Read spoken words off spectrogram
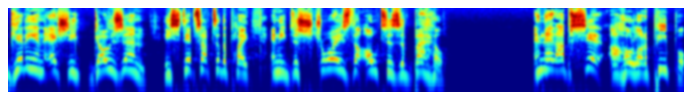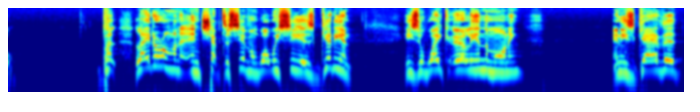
Gideon actually goes in, he steps up to the plate, and he destroys the altars of Baal. And that upset a whole lot of people. But later on in chapter 7, what we see is Gideon, he's awake early in the morning and he's gathered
